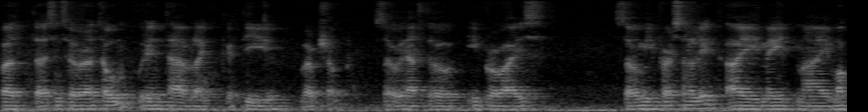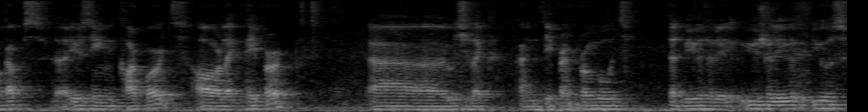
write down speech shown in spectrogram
but uh, since we were at home, we didn't have like the workshop, so we have to improvise. So me personally, I made my mock-ups uh, using cardboard or like paper, uh, which is like kind of different from wood that we usually usually use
